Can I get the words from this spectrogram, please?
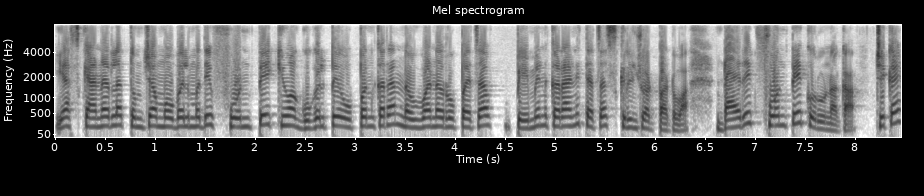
या स्कॅनरला तुमच्या मोबाईलमध्ये फोनपे किंवा गुगल पे ओपन करा नव्याण्णव रुपयाचा पेमेंट करा आणि त्याचा स्क्रीनशॉट पाठवा. डायरेक्ट फोनपे करू नका. ठीक आहे?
